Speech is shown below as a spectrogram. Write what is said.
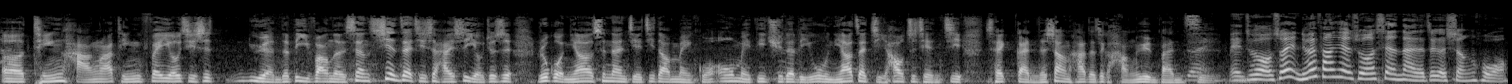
呃停航啊、停飞，尤其是。远的地方的，像现在其实还是有，就是如果你要圣诞节寄到美国、欧美地区的礼物，你要在几号之前寄，才赶得上它的这个航运班次。没错，所以你会发现说，现在的这个生活，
